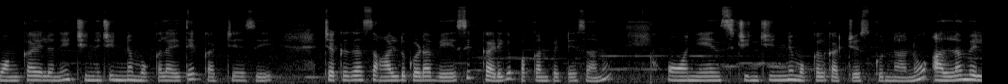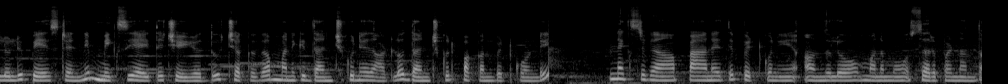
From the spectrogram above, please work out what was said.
వంకాయలని చిన్న చిన్న ముక్కలు అయితే కట్ చేసి చక్కగా సాల్ట్ కూడా వేసి కడిగి పక్కన పెట్టేశాను. ఆనియన్స్ చిన్న చిన్న ముక్కలు కట్ చేసుకున్నాను. అల్లం వెల్లుల్లి పేస్ట్ అన్ని మిక్సీ అయితే చేయొద్దు. చక్కగా మనకి దంచుకునే దాంట్లో దంచుకుని పక్కన పెట్టుకోండి. నెక్స్ట్గా ప్యాన్ అయితే పెట్టుకుని అందులో మనము సరిపడినంత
